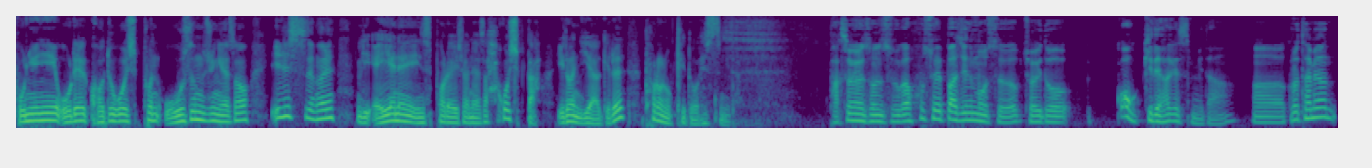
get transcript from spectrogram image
본인이 올해 거두고 싶은 5승 중에서 1승을 이 ANA 인스퍼레이션에서 하고 싶다. 이런 이야기를 털어놓기도 했습니다. 박성현 선수가 호수에 빠지는 모습 저희도 꼭 기대하겠습니다. 어, 그렇다면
